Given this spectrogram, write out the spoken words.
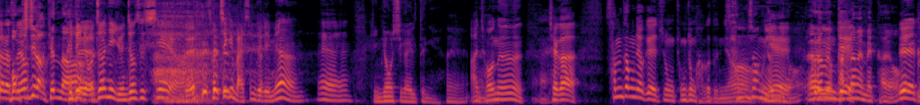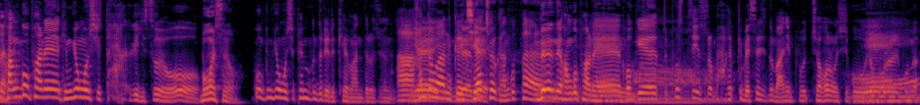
알았어요? 먹히질 않겠나. 근데 여전히 윤정수 씨예요. 솔직히 말씀드리면 예. 김경호 씨가 1등이에요. 네. 아니, 저는 제가 삼성역에 좀 종종 가거든요. 삼성역이요. 예. 예, 그러면 이제. 강남의 메카요. 예, 그 네. 광고판에 김경호 씨 딱 그게 있어요. 뭐가 있어요? 그 김경호 씨 팬분들이 이렇게 만들어준. 아 예, 한동안 그 네, 지하철 네. 광고판 네네 광고판에 네. 거기에 또 포스트잇으로 막 이렇게 메시지도 많이 보- 적어놓으시고 네. 이런 거를 보면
